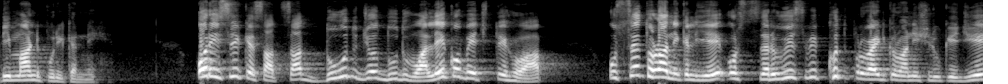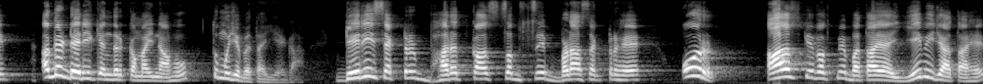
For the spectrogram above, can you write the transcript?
डिमांड पूरी करनी। है और इसी के साथ साथ दूध, जो दूध वाले को बेचते हो आप, उससे थोड़ा निकलिए और सर्विस भी खुद प्रोवाइड करवानी शुरू कीजिए। अगर डेयरी के अंदर कमाई ना हो तो मुझे बताइएगा। डेयरी सेक्टर भारत का सबसे बड़ा सेक्टर है और आज के वक्त में बताया यह भी जाता है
